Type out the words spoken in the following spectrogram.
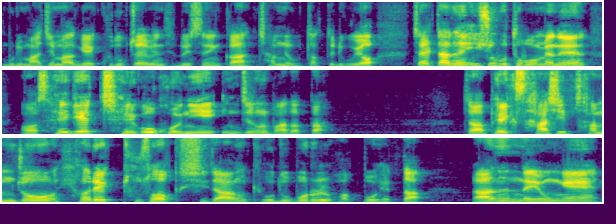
우리 마지막에 구독자 이벤트도 있으니까 참여 부탁드리고요. 자 일단은 이슈부터 보면은 어, 세계 최고 권위 인증을 받았다. 자 143조 혈액 투석 시장 교두보를 확보했다라는 내용의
